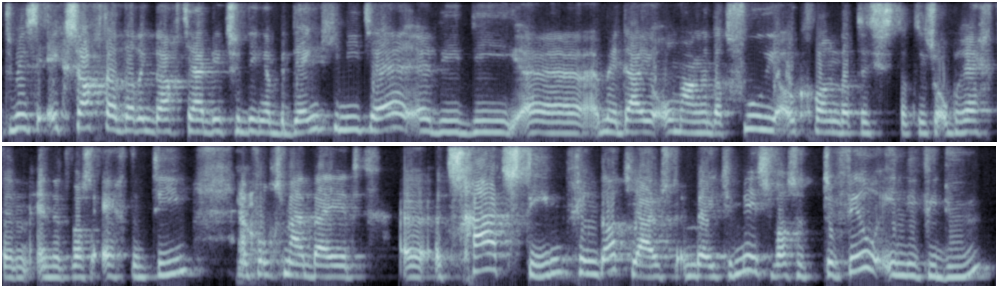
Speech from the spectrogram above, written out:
tenminste, ik zag dat, dat ik dacht, ja, dit soort dingen bedenk je niet. Hè? Die, die medaille omhangen, dat voel je ook gewoon, dat is, dat is oprecht. En, en het was echt een team. Ja. En volgens mij bij het, het schaatsteam ging dat juist een beetje mis. Was het te veel individu?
